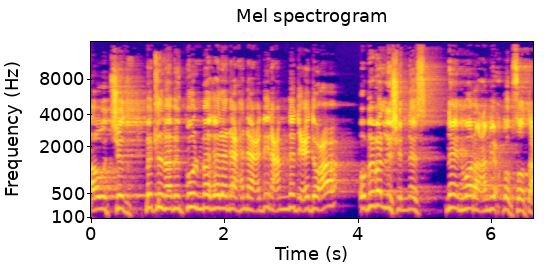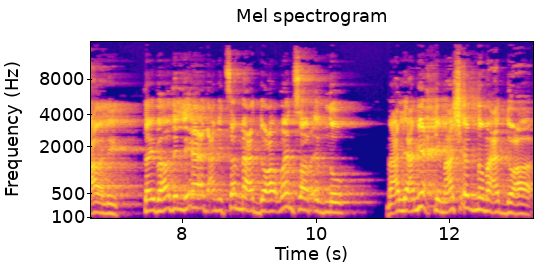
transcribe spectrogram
أو تشذ مثل ما بنكون مثلا إحنا قاعدين عم ندعي دعاء وببلش الناس اثنين ورا عم يحكوا بصوت عالي. طيب هذا اللي قاعد عم يتسمع الدعاء وين صار إذنه؟ مع اللي عم يحكي معش إذنه مع الدعاء.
